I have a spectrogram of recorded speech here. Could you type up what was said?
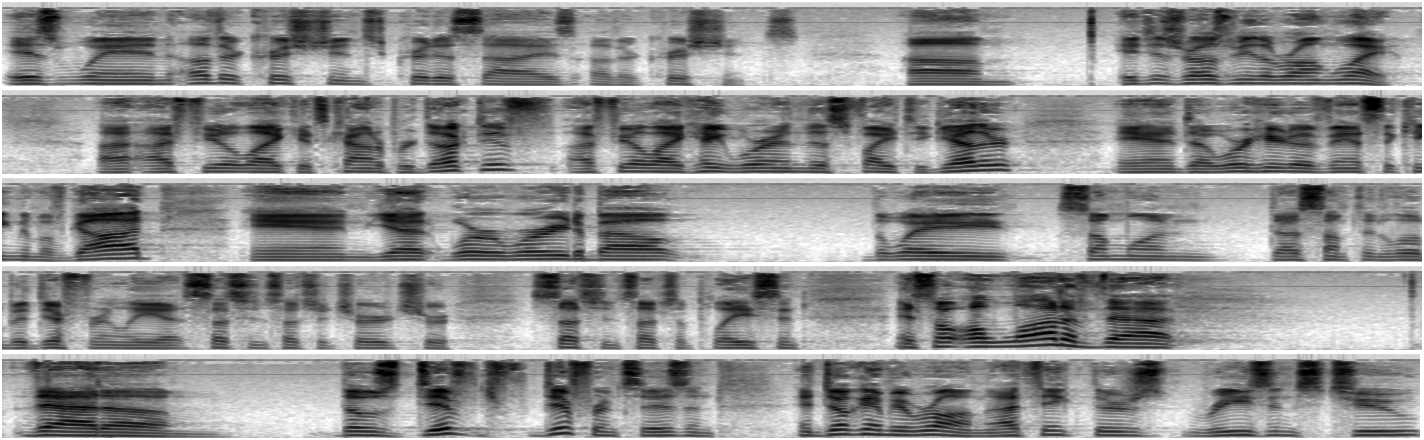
is when other Christians criticize other Christians. Um, it just rubs me the wrong way. I, I, feel like it's counterproductive. I feel like, hey, we're in this fight together, and uh, we're here to advance the kingdom of God, and yet we're worried about the way someone does something a little bit differently at such and such a church or such and such a place. And, and so a lot of that, that um, those dif- differences, and, and don't get me wrong, I think there's reasons to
